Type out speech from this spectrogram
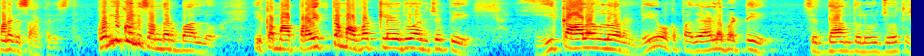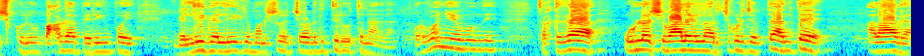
మనకి సహకరిస్తాయి. కొన్ని కొన్ని సందర్భాల్లో ఇక మా ప్రయత్నం అవ్వట్లేదు అని చెప్పి ఈ కాలంలోనండి ఒక పదేళ్ళ బట్టి సిద్ధాంతులు జ్యోతిష్కులు బాగా పెరిగిపోయి గల్లీ గల్లీకి మనుషులు వచ్చేవాడికి తిరుగుతున్నారు కానీ పూర్వం ఏముంది? చక్కగా ఊళ్ళో శివాలయంలో అర్చకుడు చెప్తే అంతే అలాగా.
